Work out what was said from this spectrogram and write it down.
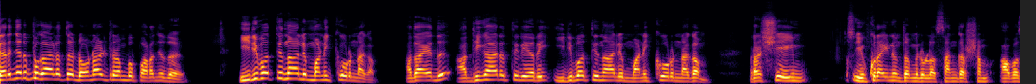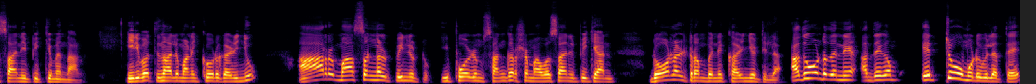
തെരഞ്ഞെടുപ്പ് കാലത്ത് ഡൊണാൾഡ് ട്രംപ് പറഞ്ഞത് ഇരുപത്തിനാല് മണിക്കൂറിനകം അതായത് അധികാരത്തിലേറി ഇരുപത്തിനാല് മണിക്കൂറിനകം റഷ്യയും യുക്രൈനും തമ്മിലുള്ള സംഘർഷം അവസാനിപ്പിക്കുമെന്നാണ്. ഇരുപത്തിനാല് മണിക്കൂർ കഴിഞ്ഞു. ആറ് മാസങ്ങൾ പിന്നിട്ടു. ഇപ്പോഴും സംഘർഷം അവസാനിപ്പിക്കാൻ ഡൊണാൾഡ് ട്രംപിന് കഴിഞ്ഞിട്ടില്ല. അതുകൊണ്ട് തന്നെ അദ്ദേഹം ഏറ്റവും ഒടുവിലത്തെ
